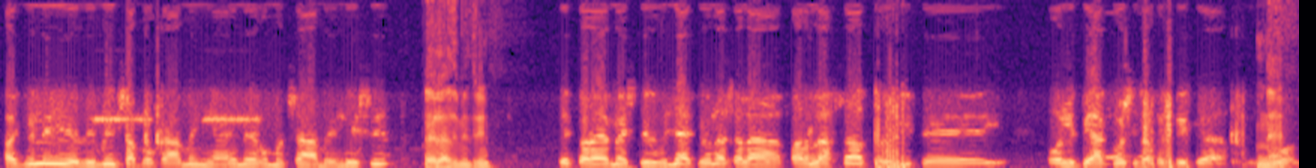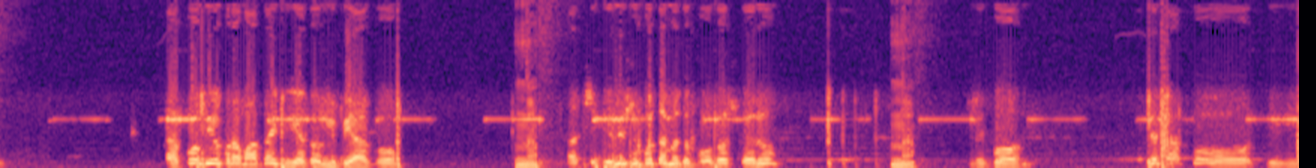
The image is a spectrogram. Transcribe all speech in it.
Αγγέλη Δημήτρης από Καμίνια είναι, έχουμε ξαναμιλήσει. Έλα, Δημήτρη. Και και τώρα είμαι στη δουλειά και όλα, αλλά παρόλα αυτά προηγείται ο Ολυμπιακός και τα αθλητικά. Ναι. Λοιπόν, θα πω δύο πραγματάκια για τον Ολυμπιακό. Ναι. Θα ξεκινήσω πρώτα με το ποδόσφαιρο. Ναι. Λοιπόν, δεν θα πω ότι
